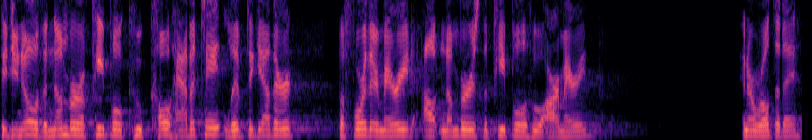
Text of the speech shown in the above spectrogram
Did you know the number of people who cohabitate, live together before they're married, outnumbers the people who are married in our world today?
